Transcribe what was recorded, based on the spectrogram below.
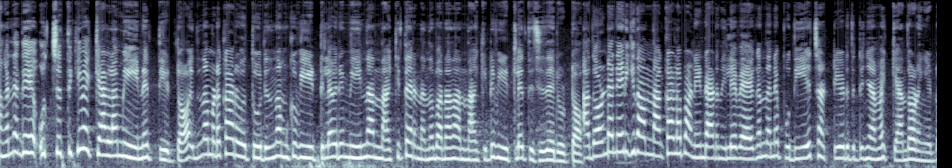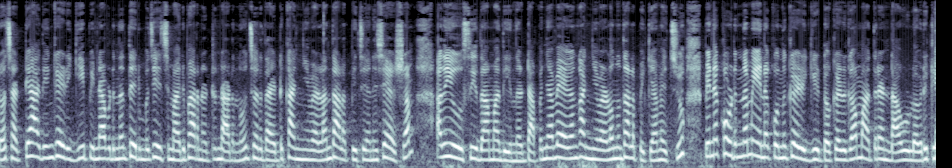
അങ്ങനെ അതേ ഉച്ചത്തേക്ക് വെക്കാനുള്ള മീൻ എത്തിയിട്ടോ. ഇത് നമ്മുടെ കറുവത്തൂരിൽ നിന്ന് നമുക്ക് വീട്ടിൽ അവർ മീൻ നന്നാക്കി തരണം എന്ന് പറഞ്ഞാൽ നന്നാക്കിയിട്ട് വീട്ടിലെത്തിച്ച് തരും കേട്ടോ അതുകൊണ്ട് തന്നെ എനിക്ക് നന്നാക്കാനുള്ള പണി ഉണ്ടായിരുന്നില്ലേ? വേഗം തന്നെ പുതിയ ചട്ടി എടുത്തിട്ട് ഞാൻ വെക്കാൻ തുടങ്ങി കേട്ടോ ചട്ടി ആദ്യം കഴുകി പിന്നെ അവിടുന്ന് തരുമ്പോൾ ചേച്ചിമാർ പറഞ്ഞിട്ടുണ്ടായിരുന്നു ചെറുതായിട്ട് കഞ്ഞിവെള്ളം തിളപ്പിച്ചതിന് ശേഷം അത് യൂസ് ചെയ്താൽ മതി എന്നിട്ട് അപ്പം ഞാൻ വേഗം കഞ്ഞിവെള്ളം ഒന്ന് തിളപ്പിക്കാൻ വെച്ചു. പിന്നെ കൊടുന്ന മീനൊക്കെ ഒന്ന് കഴുകിട്ടോ കഴുകാൻ മാത്രമേ ഉണ്ടാവുള്ളൂ അവർക്ക്.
